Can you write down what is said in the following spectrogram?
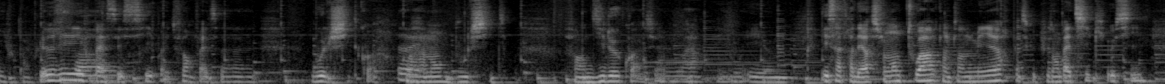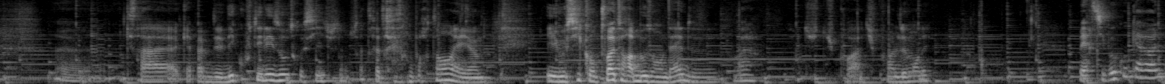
il faut pas pleurer, il faut pas ceci, il faut être fort, en fait, bullshit, quoi. Vraiment bullshit. Enfin, dis-le, quoi. Voilà. Et, euh, et, ça fera d'ailleurs sûrement de toi quelqu'un de meilleur, parce que plus empathique aussi. qui sera capable d'écouter les autres aussi, c'est très très important. Et, et aussi quand toi tu auras besoin d'aide, voilà, tu, pourras, tu pourras le demander. Merci beaucoup, Carole.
